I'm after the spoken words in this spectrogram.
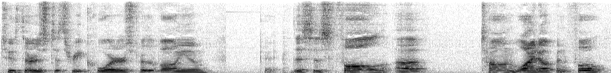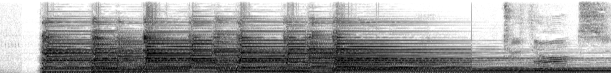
two-thirds to three-quarters for the volume. Okay, this is full uh, tone, wide open full. Two-thirds,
